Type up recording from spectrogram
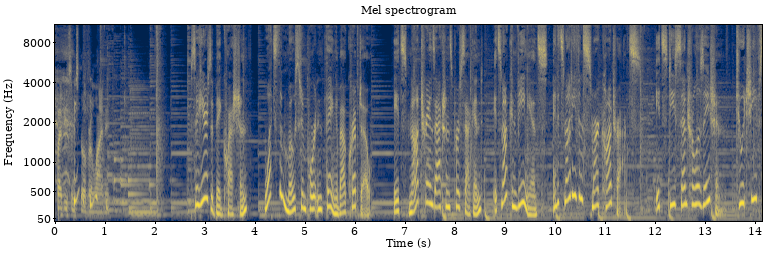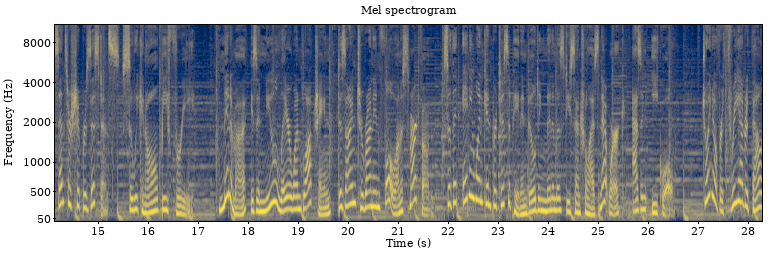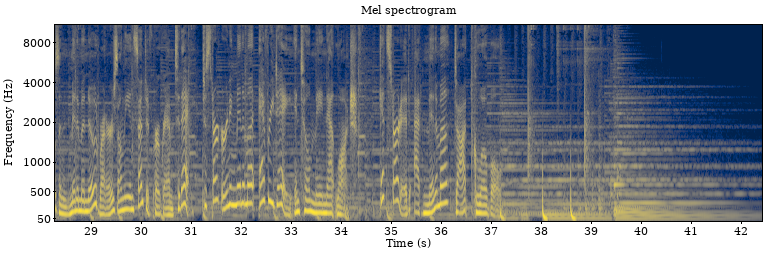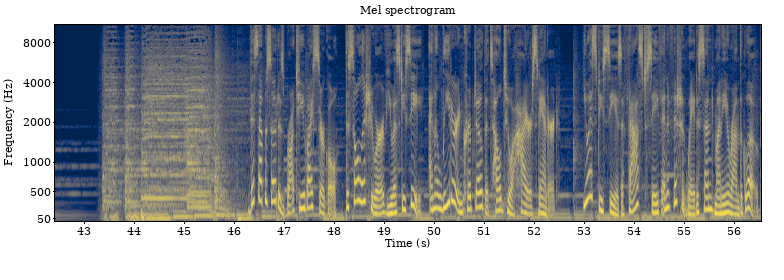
Might be some silver lining. So here's a big question What's the most important thing about crypto? It's not transactions per second, it's not convenience, and it's not even smart contracts. It's decentralization to achieve censorship resistance so we can all be free. Minima is a new layer 1 blockchain designed to run in full on a smartphone so that anyone can participate in building Minima's decentralized network as an equal. Join over 300,000 Minima node runners on the incentive program today to start earning Minima every day until mainnet launch. Get started at minima.global. This episode is brought to you by Circle, the sole issuer of USDC and a leader in crypto that's held to a higher standard. USDC is a fast, safe, and efficient way to send money around the globe.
